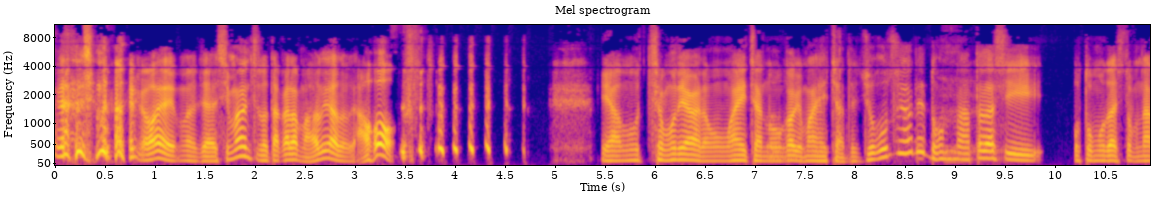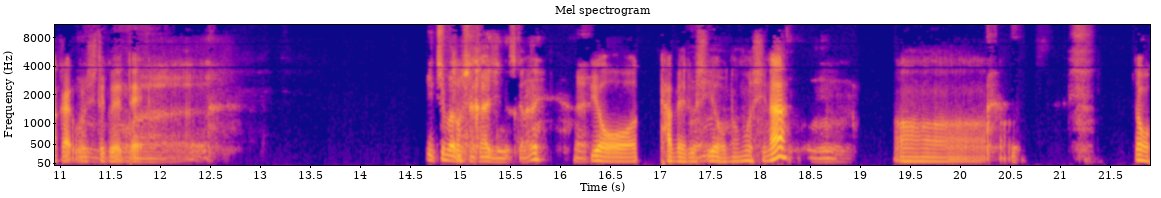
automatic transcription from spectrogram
なんか、おい、まあ、じゃあ、島んちの宝もあるやろ、アホ いや、むっちゃ盛り上がった。もう、まえちゃんのおかげ、まえちゃんって上手やで、どんな新しいお友達とも仲良くしてくれてうん。。一番の社会人ですからね。よう食べるし、よう飲むしな。うん。ああ。でも、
